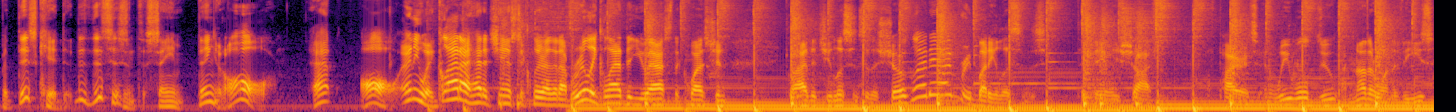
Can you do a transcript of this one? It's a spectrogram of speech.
But this kid, this isn't the same thing at all. At all. Anyway, glad I had a chance to clear that up. Really glad that you asked the question. Glad that you listened to the show. Glad everybody listens to Daily Shot of Pirates. And we will do another one of these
